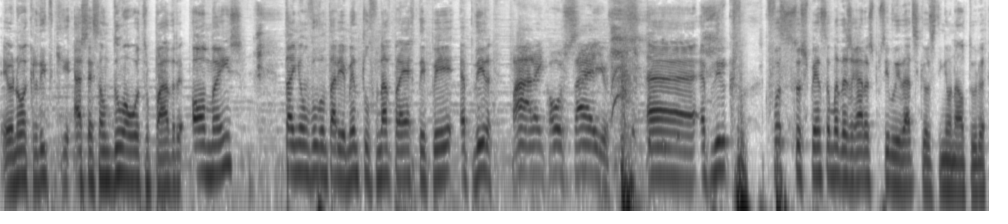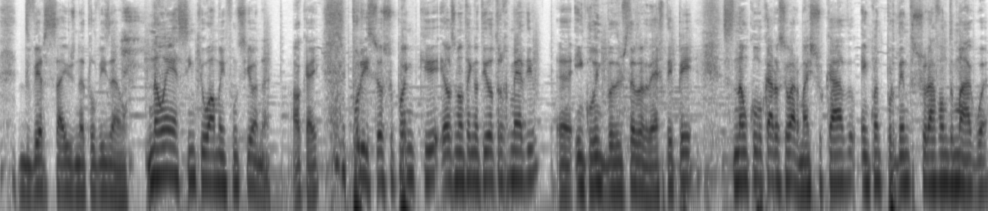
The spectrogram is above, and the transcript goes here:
Eu não acredito que, à exceção de um ou outro padre, homens tenham voluntariamente telefonado para a RTP a pedir parem com os seios, Eh, a pedir que fosse suspensa uma das raras possibilidades que eles tinham na altura de ver seios na televisão. Não é assim que o homem funciona, ok? Por isso, eu suponho que eles não tenham tido outro remédio, eh, incluindo o administrador da RTP, se não colocar o seu ar mais chocado, enquanto por dentro choravam de mágoa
